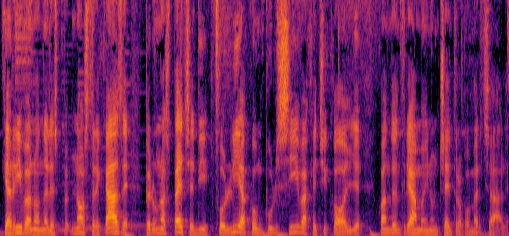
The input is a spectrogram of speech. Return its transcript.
che arrivano nelle sp- nostre case per una specie di follia compulsiva che ci coglie quando entriamo in un centro commerciale.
